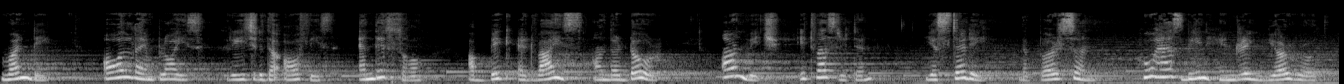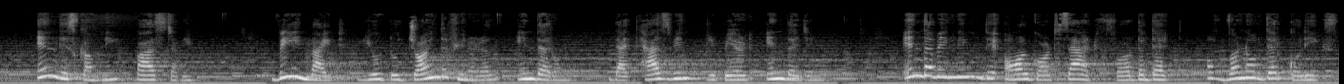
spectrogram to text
One day, all the employees reached the office and they saw a big advice on the door on which it was written, Yesterday, the person who has been hindering your growth in this company passed away. We invite you to join the funeral in the room that has been prepared in the gym. In the beginning, they all got sad for the death of one of their colleagues,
